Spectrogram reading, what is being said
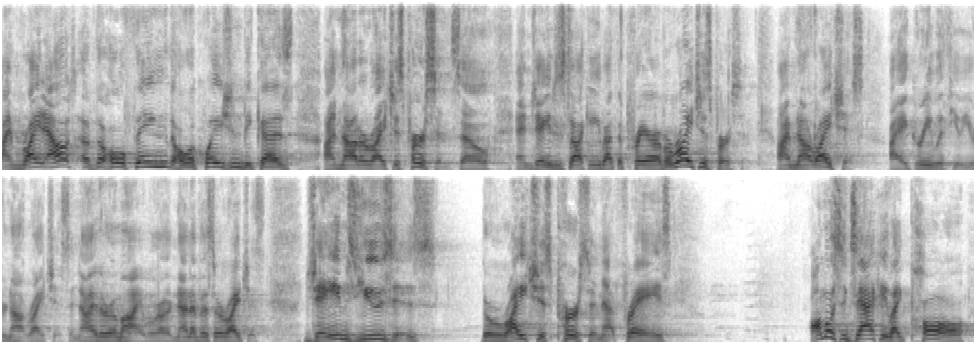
I'm right out of the whole thing, the whole equation, because I'm not a righteous person. So, and James is talking about the prayer of a righteous person. I'm not righteous. I agree with you. You're not righteous, and neither am I. We're, none of us are righteous. James uses the righteous person, that phrase, almost exactly like Paul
